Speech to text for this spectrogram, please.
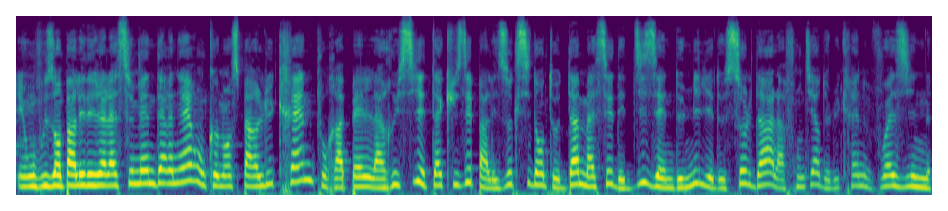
Et on vous en parlait déjà la semaine dernière, on commence par l'Ukraine. Pour rappel, la Russie est accusée par les Occidentaux d'amasser des dizaines de milliers de soldats à la frontière de l'Ukraine voisine.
